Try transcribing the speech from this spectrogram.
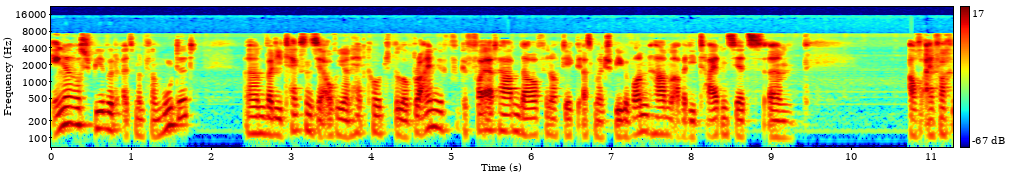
engeres Spiel wird, als man vermutet ähm, weil die Texans ja auch ihren Head Coach Bill O'Brien ge gefeuert haben, daraufhin auch direkt erstmal ein Spiel gewonnen haben, aber die Titans jetzt ähm, auch einfach,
